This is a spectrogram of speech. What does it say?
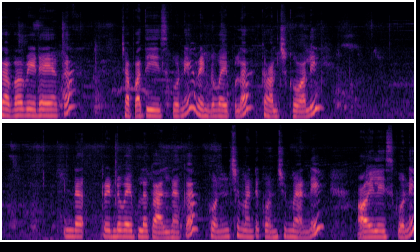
తవ్వ వేడయ్యాక చపాతీ వేసుకొని రెండు వైపులా కాల్చుకోవాలి. ఇండ రెండు వైపులా కాలినాక కొంచెం అంటే కొంచెమే అండి ఆయిల్ వేసుకొని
